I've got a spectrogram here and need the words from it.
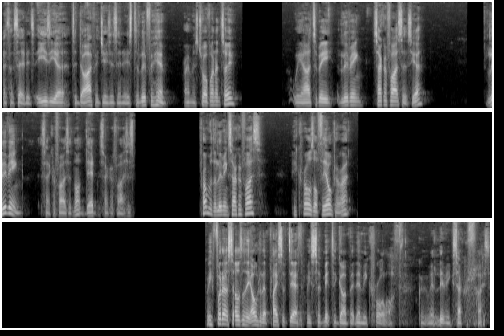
As I said, it's easier to die for Jesus than it is to live for him. Romans 12, 1 and 2. We are to be living sacrifices, yeah? Living sacrifices, not dead sacrifices. Problem with the living sacrifice? It crawls off the altar, right? We put ourselves on the altar, that place of death. We submit to God, but then we crawl off because we're living sacrifice.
